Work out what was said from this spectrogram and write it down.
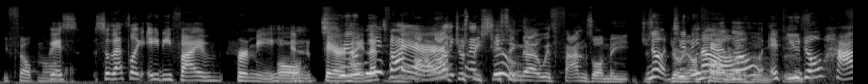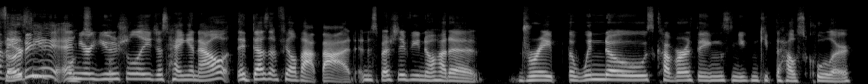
he felt normal. Okay, so that's like 85 for me Oh. in Fahrenheit. be That's fine. fair, I I'd like just that be sitting too. there with fans on me. Just no, to be fair though, if you don't have 30 AC and you're usually just hanging out, it doesn't feel that bad. And especially if you know how to drape the windows, cover things, and you can keep the house cooler.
